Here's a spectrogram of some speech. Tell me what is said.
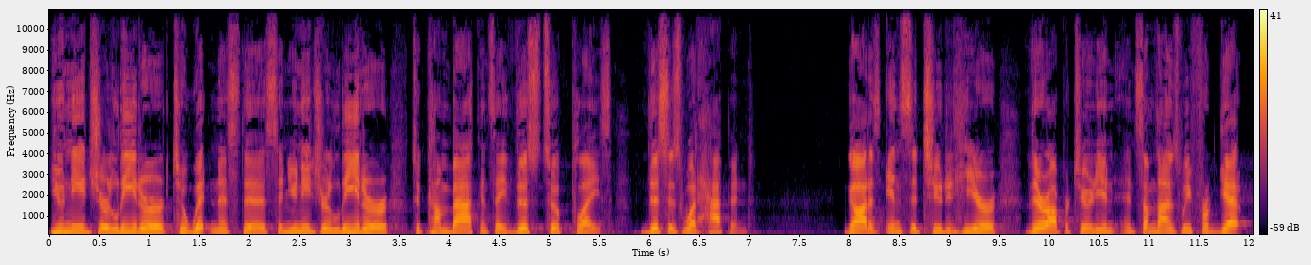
You need your leader to witness this, and you need your leader to come back and say, This took place. This is what happened. God has instituted here their opportunity, and, and sometimes we forget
